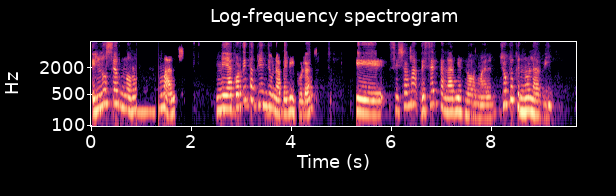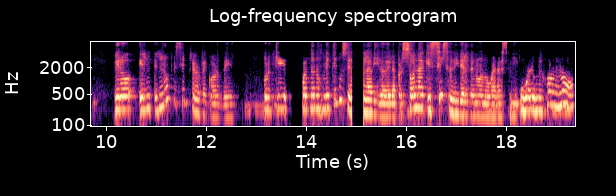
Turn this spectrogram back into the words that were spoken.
el no ser normal, me acordé también de una película que se llama De cerca nadie es normal. Yo creo que no la vi, pero el, el nombre siempre lo recordé, porque cuando nos metemos en la vida de la persona que sí se divierte en un lugar así, o a lo mejor no,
